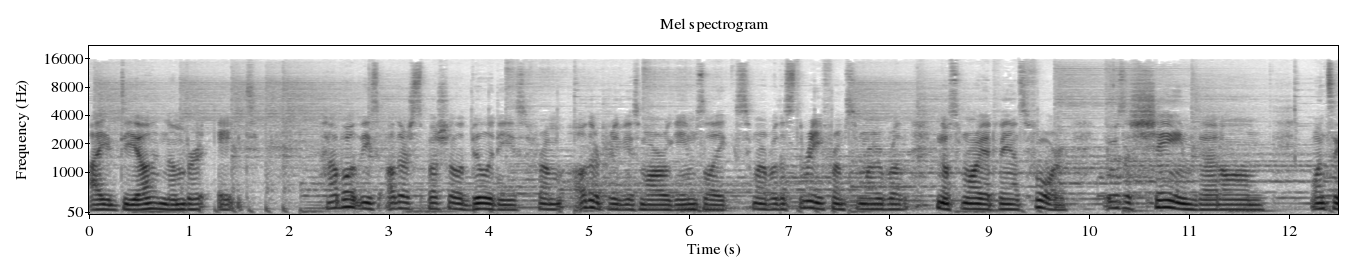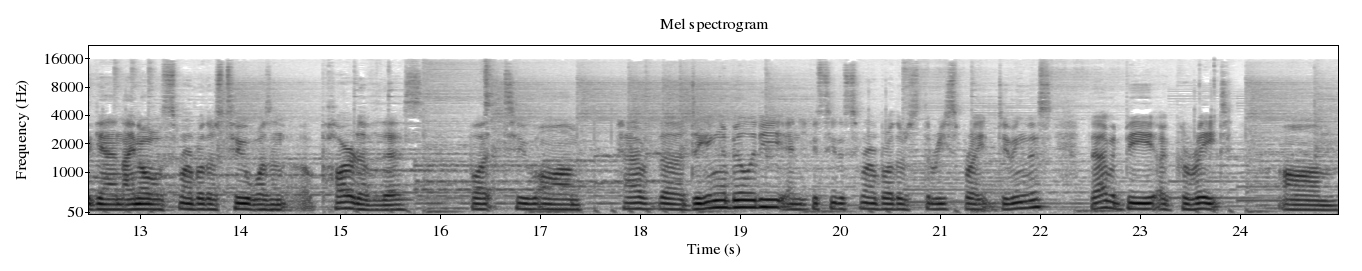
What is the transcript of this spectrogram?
Idea number 8. How about these other special abilities from other previous Mario games like Super Mario Bros. 3 from Super Mario Bros. you know, Super Mario Advance 4? It was a shame that, um, once again, I know Super Mario Bros. 2 wasn't a part of this, but to, um, have the digging ability, and you can see the Super Mario Bros. 3 sprite doing this, that would be a great, um,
